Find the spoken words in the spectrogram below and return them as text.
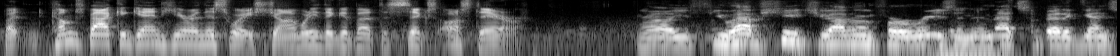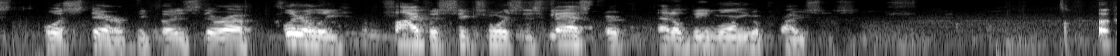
But comes back again here in this race, Jon. What do you think about the six Austere? Well, if you have sheets, you have them for a reason, and that's a bet against Austere because there are clearly five or six horses faster that'll be longer prices. Look,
